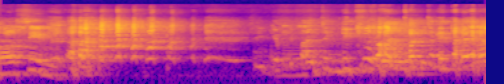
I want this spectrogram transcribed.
Holsim. Sikap dipancing dikit panjang ceritanya.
